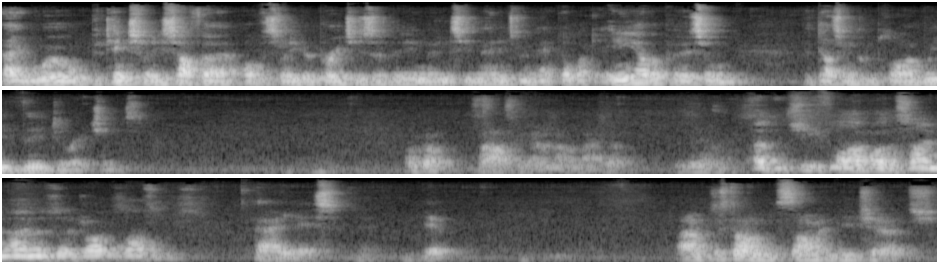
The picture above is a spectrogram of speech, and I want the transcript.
They will potentially suffer, obviously, the breaches of the Emergency Management Act, like any other person that doesn't comply with the directions. I've got to ask about another matter. Is there anything? Uh, did she fly by the same name as her driver's license? Uh, yes. Um, just on Simon Newchurch,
